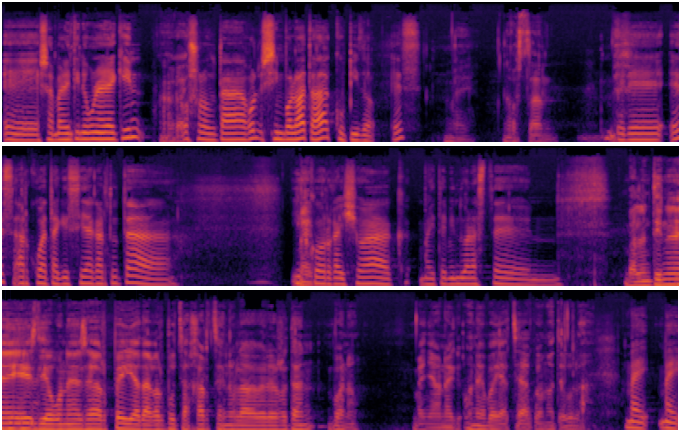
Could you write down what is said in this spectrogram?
E, San Valentin egunarekin Ah, bai. oso lauta dago simboloa eta da kupido, ez? Bai, gauztan. Bere, ez, arkua eta giziak hartuta hilkor gaixoak maite minduarazten Valentine ez diogunez aurpegia eta gorputza jartzen nola bere horretan, bueno, baina honek, honek bai atzeako emategula. Bai, bai.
